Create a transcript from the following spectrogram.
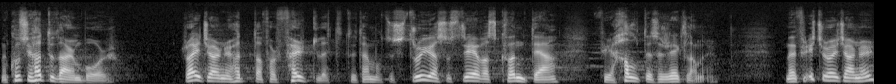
Men hvordan høyde der ombord? Røykjerner høyde forferdelig til de måtte strøyes og strevas kvønte for å halte seg reglene. Men for ikke røykjerne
